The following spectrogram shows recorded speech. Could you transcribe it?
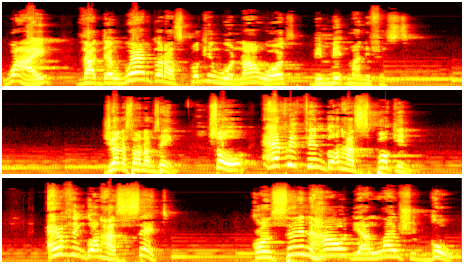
Why? That the word God has spoken will now what? Be made manifest. Do you understand what I'm saying? So everything God has spoken, everything God has said concerning how their life should go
